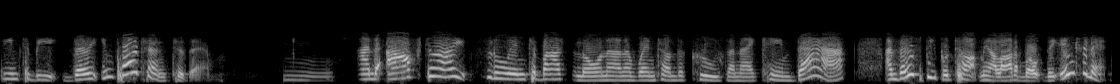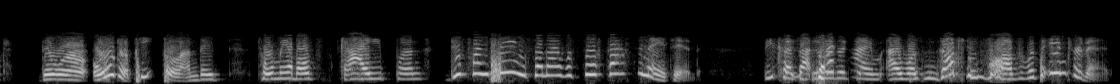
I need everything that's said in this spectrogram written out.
seemed to be very important to them. Mm. And after I flew into Barcelona and I went on the cruise and I came back, and those people taught me a lot about the internet. They were older people and they told me about Skype and different things, and I was so fascinated because at that time I wasn't that involved with the internet.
